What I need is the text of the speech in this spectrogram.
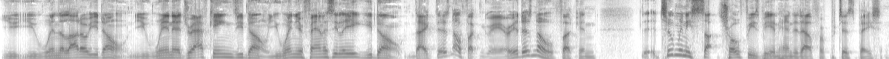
you you win the lotto, you don't. You win at DraftKings, you don't. You win your fantasy league, you don't. Like, there's no fucking gray area. There's no fucking too many so- trophies being handed out for participation.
